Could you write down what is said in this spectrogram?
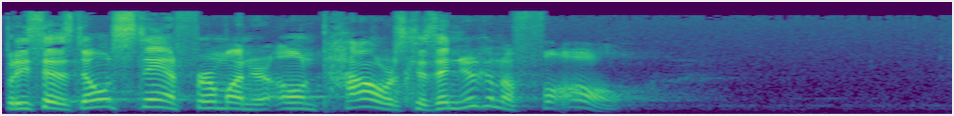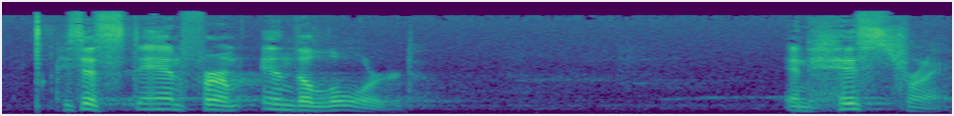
But he says, don't stand firm on your own powers because then you're going to fall. He says, stand firm in the Lord, in his strength.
